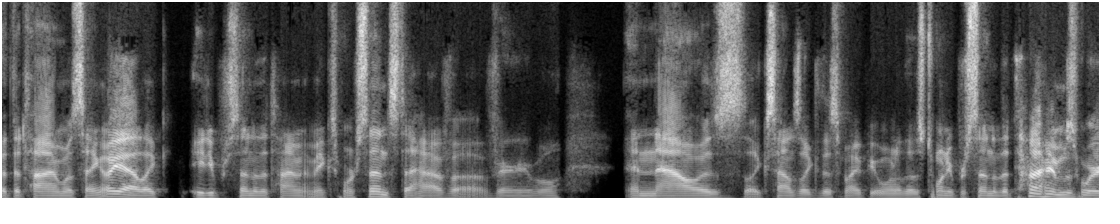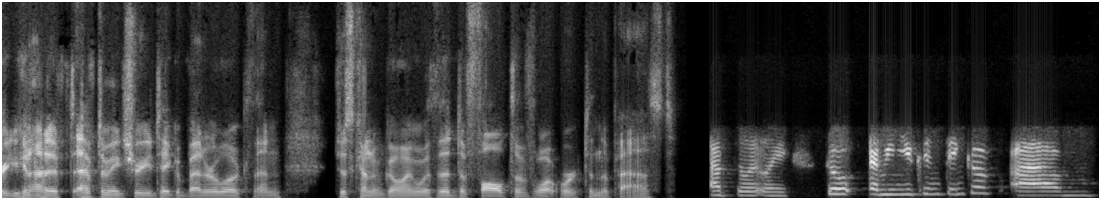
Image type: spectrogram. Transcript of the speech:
at the time was saying, oh yeah, like 80% of the time it makes more sense to have a variable. And now is like sounds like this might be one of those 20% of the times where you not have to have to make sure you take a better look than just kind of going with the default of what worked in the past. Absolutely. So, I mean, you can think of um,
